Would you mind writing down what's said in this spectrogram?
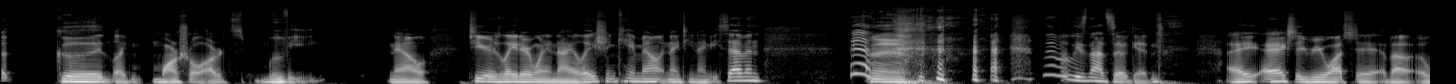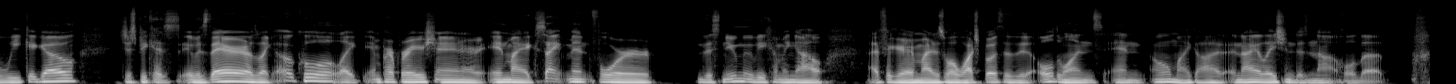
a good like martial arts movie. Now, two years later, when Annihilation came out in 1997, eh, Eh. that movie's not so good. I, I actually rewatched it about a week ago just because it was there. I was like, oh, cool. Like in preparation or in my excitement for this new movie coming out, I figured I might as well watch both of the old ones. And oh my God, Annihilation does not hold up.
